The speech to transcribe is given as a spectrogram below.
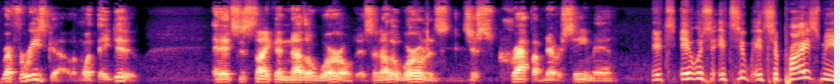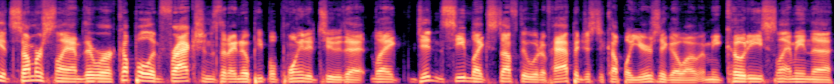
referees go and what they do. And it's just like another world. It's another world. It's just crap I've never seen, man. It's it was it's it surprised me at SummerSlam. There were a couple infractions that I know people pointed to that like didn't seem like stuff that would have happened just a couple years ago. I mean, Cody slamming the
